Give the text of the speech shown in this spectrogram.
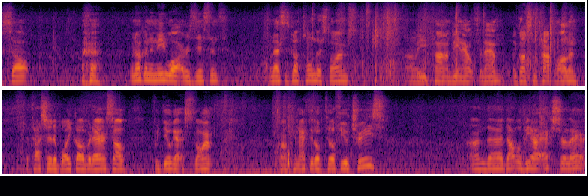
So we're not going to need water resistant unless it's got thunderstorms. And we plan on being out for them. I got some tarpaulin attached to the bike over there, so if we do get a storm, to connect it up to a few trees, and uh, that will be our extra layer.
